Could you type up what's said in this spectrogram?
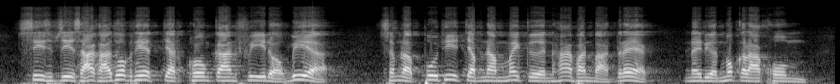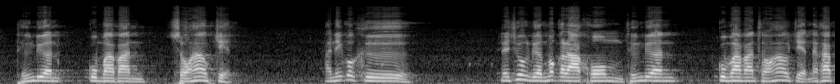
44 สาขาทั่วประเทศจัดโครงการฟรีดอกเบี้ยสำหรับผู้ที่จำนำไม่เกิน 5,000 บาทแรก ในเดือนมกราคม ถึงเดือนกุมภาพันธ์ 2567อันนี้ก็คือในช่วงเดือนมกราคม ถึงเดือนกุมภาพันธ์ 2567นะครับ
